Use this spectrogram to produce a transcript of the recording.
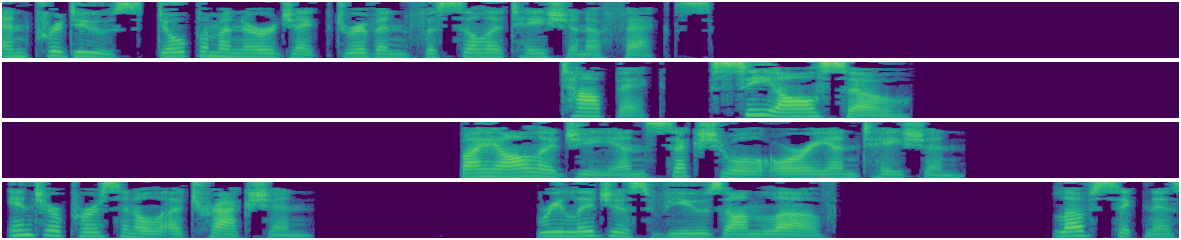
and produce dopaminergic-driven facilitation effects. Topic: See also. Biology and sexual orientation. Interpersonal attraction. Religious views on love. Lovesickness.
